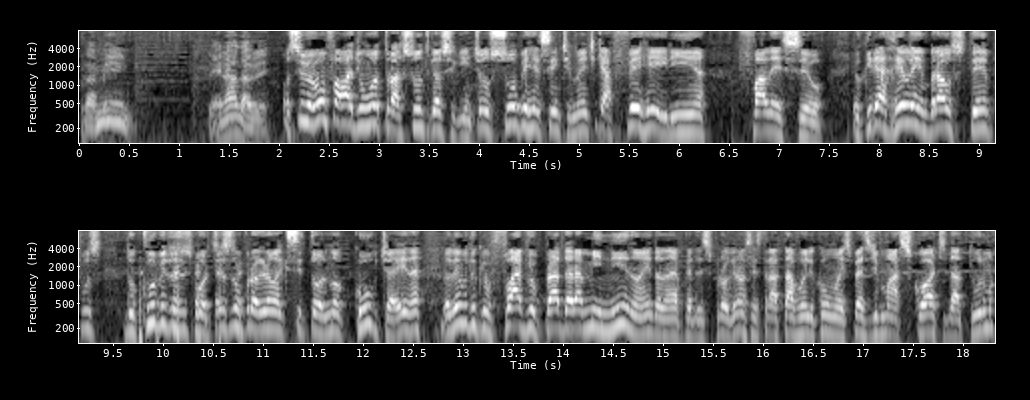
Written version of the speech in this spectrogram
para mim, tem nada a ver. Ô Silvio, vamos falar de um outro assunto que é o seguinte. Eu soube recentemente que a Ferreirinha faleceu. Eu queria relembrar os tempos do Clube dos Esportistas, um programa que se tornou cult aí, né? Eu lembro do que o Flávio Prado era menino ainda na época desse programa, vocês tratavam ele como uma espécie de mascote da turma.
